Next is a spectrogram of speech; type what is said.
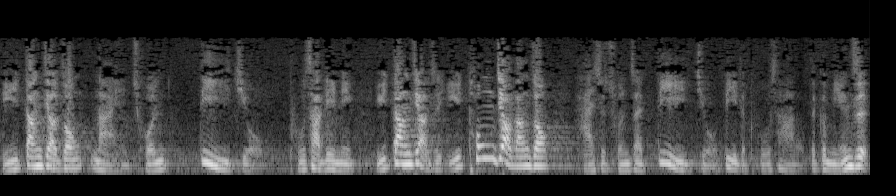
于当教中乃存第九菩萨地名。于当教之于通教当中，还是存在第九地的菩萨的这个名字，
